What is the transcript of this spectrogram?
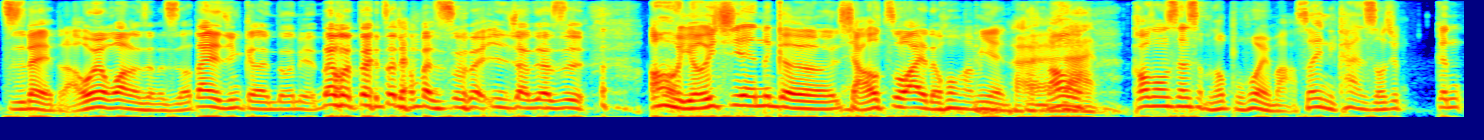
之类的啦。我也忘了什么时候，但已经隔很多年。但我对这两本书的印象就是，哦，有一些那个想要做爱的画面，然后高中生什么都不会嘛，所以你看的时候就。跟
